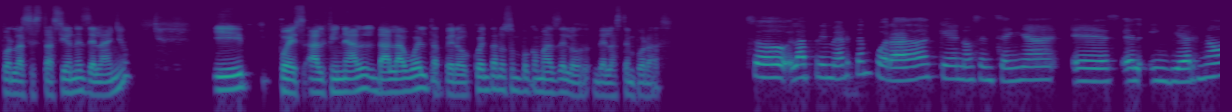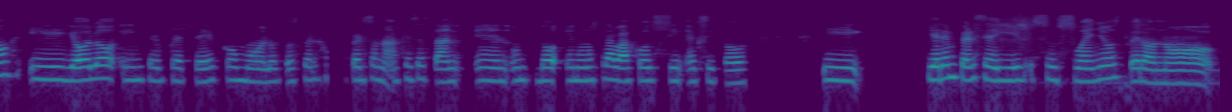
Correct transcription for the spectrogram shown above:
por las estaciones del año y pues al final da la vuelta, pero cuéntanos un poco más de, lo, de las temporadas. So, la primera temporada que nos enseña es el invierno y yo lo interpreté como los dos personajes están en, un, en unos trabajos sin éxito y quieren perseguir sus sueños, pero no,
